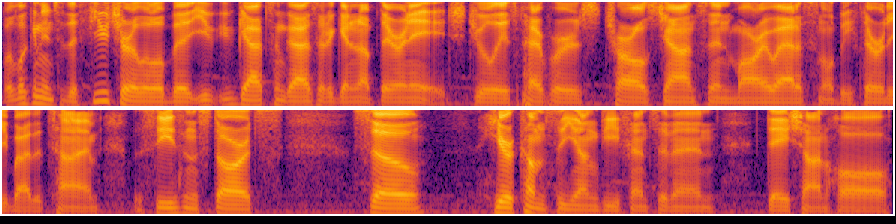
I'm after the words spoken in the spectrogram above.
But looking into the future a little bit, you, you've got some guys that are getting up there in age. Julius Peppers, Charles Johnson, Mario Addison will be 30 by the time the season starts. So here comes the young defensive end, Daeshon Hall.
